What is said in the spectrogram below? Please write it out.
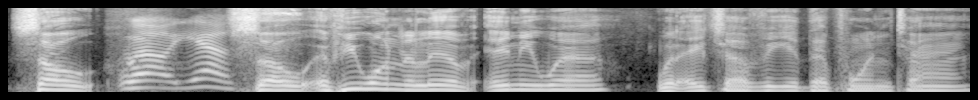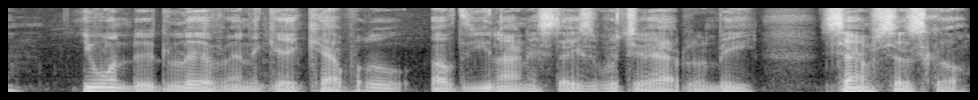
So, well, yes. so if you wanted to live anywhere with HIV at that point in time, you wanted to live in the gay capital of the United States, which it happened to be San Francisco.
